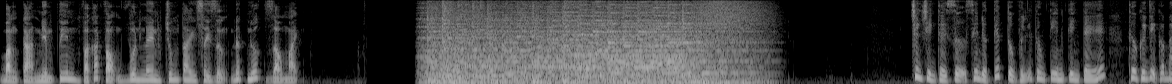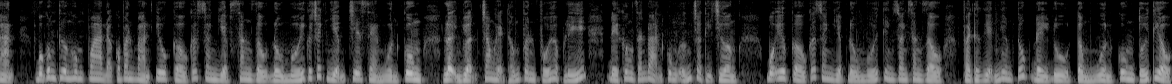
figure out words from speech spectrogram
bằng cả niềm tin và khát vọng vươn lên chung tay xây dựng đất nước giàu mạnh. Chương trình thời sự xin được tiếp tục với những thông tin kinh tế. Thưa quý vị các bạn, Bộ Công Thương hôm qua đã có văn bản yêu cầu các doanh nghiệp xăng dầu đầu mối có trách nhiệm chia sẻ nguồn cung, lợi nhuận trong hệ thống phân phối hợp lý để không gián đoạn cung ứng cho thị trường. Bộ yêu cầu các doanh nghiệp đầu mối kinh doanh xăng dầu phải thực hiện nghiêm túc đầy đủ tổng nguồn cung tối thiểu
